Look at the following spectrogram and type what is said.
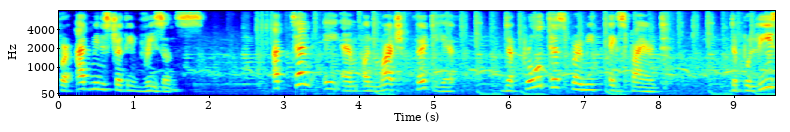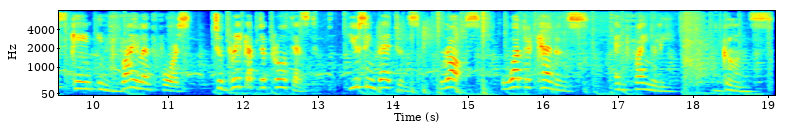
for administrative reasons. At 10 a.m. on March 30th, the protest permit expired. The police came in violent force to break up the protest using batons, rocks, water cannons, and finally, guns.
